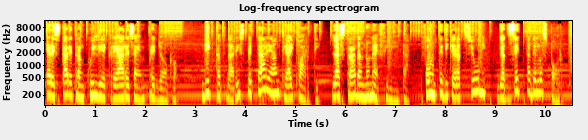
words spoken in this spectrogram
è restare tranquilli e creare sempre gioco. Diktat da rispettare anche ai quarti. La strada non è finita, fonte dichiarazioni, Gazzetta dello Sport.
